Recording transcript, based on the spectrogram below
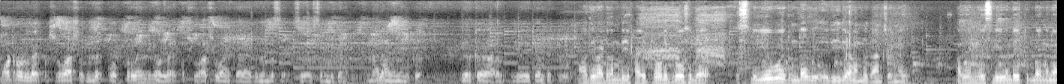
മോട്ടറുള്ള പ്രഷർ വാഷറിൽ കോപ്പർ വെയിന്റിംഗ് ഉള്ള പ്രഷർ വാഷർ വാങ്ങിക്കാനായിട്ട് നമ്മൾ ശ്ര- ശ്ര- ശ്രമിക്കണം എന്നാലാണ് നമുക്ക് ദീർഘകാലം ഉപയോഗിക്കാൻ പറ്റുള്ളൂ. ആദ്യമായിട്ട് നമ്മുടെ ഈ ഹൈഡ്രോളിക് ഗ്ലോസിൽ സ്ലീവ് ഇടേണ്ട രീതിയാണ് നമ്മൾ കാണിച്ചു തരുന്നത്. അത് ഒന്ന് സ്ലീവിന്റെ തുമ്പ് ഇങ്ങനെ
